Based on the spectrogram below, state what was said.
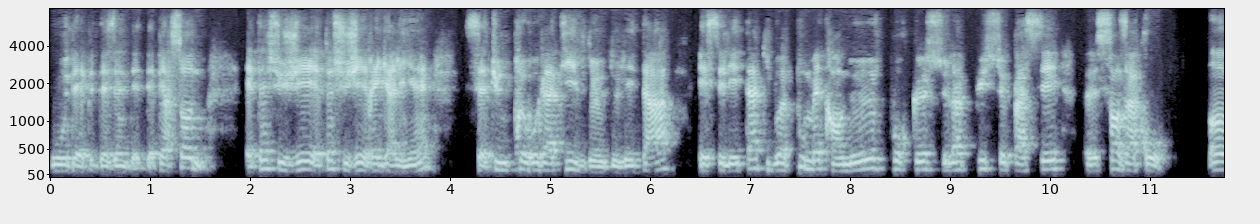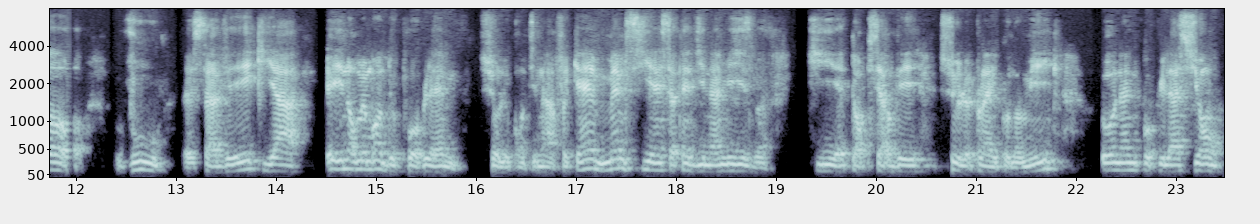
ou des, des, personnes, est un sujet, est un sujet régalien. C'est une prérogative de, de l'État et c'est l'État qui doit tout mettre en œuvre pour que cela puisse se passer euh, sans accroc. Or, vous euh, savez qu'il y a énormément de problèmes sur le continent africain, même s'il y a un certain dynamisme qui est observé sur le plan économique. On a une population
